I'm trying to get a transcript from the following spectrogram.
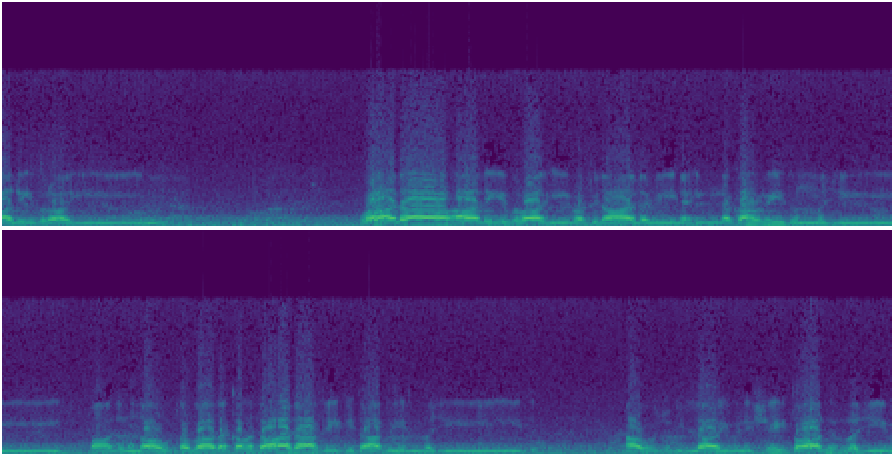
آل إبراهيم. وعلى آل إبراهيم في العالمين إنك حميد مجيد. قال الله تبارك وتعالى في كتابه المجيد أعوذ بالله من الشيطان الرجيم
